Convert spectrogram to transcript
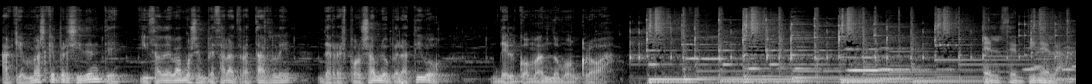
a quien más que presidente quizá debamos empezar a tratarle de responsable operativo del Comando Moncloa. El Centinela,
